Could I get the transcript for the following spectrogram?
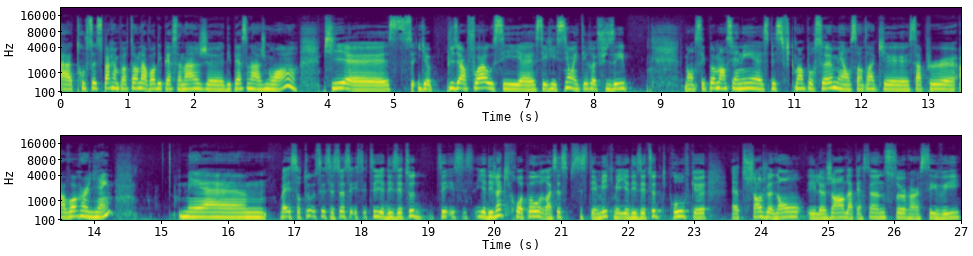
elle trouve ça super important d'avoir des personnages, euh, des personnages noirs, puis il y a plusieurs fois où ces, ces récits ont été refusés Bon, c'est pas mentionné spécifiquement pour ça, mais on s'entend que ça peut avoir un lien. Mais euh, Ben surtout, c'est ça, c'est il y a des études, il y a des gens qui croient pas au racisme systémique, mais il y a des études qui prouvent que euh, tu changes le nom et le genre de la personne sur un CV,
